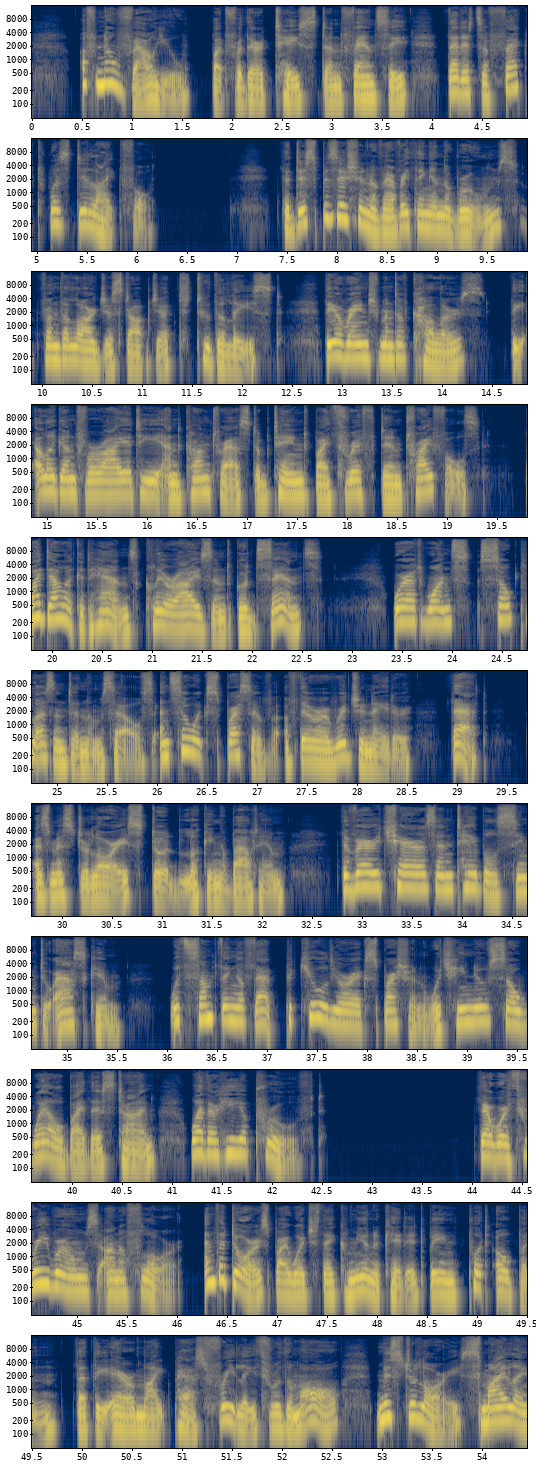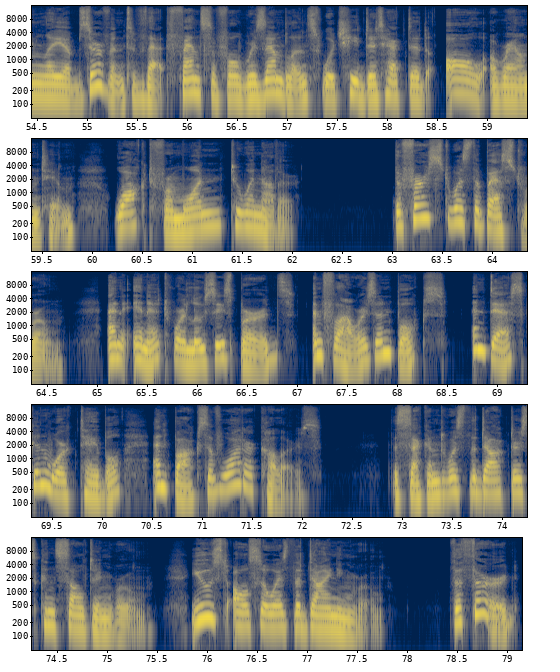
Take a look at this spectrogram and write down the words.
of no value but for their taste and fancy, that its effect was delightful. The disposition of everything in the rooms, from the largest object to the least, the arrangement of colors, the elegant variety and contrast obtained by thrift in trifles, by delicate hands, clear eyes, and good sense, were at once so pleasant in themselves and so expressive of their originator that, as Mr. Lorry stood looking about him, the very chairs and tables seemed to ask him, with something of that peculiar expression which he knew so well by this time, whether he approved. There were three rooms on a floor, and the doors by which they communicated being put open that the air might pass freely through them all, Mr. Lorry, smilingly observant of that fanciful resemblance which he detected all around him, walked from one to another. The first was the best room, and in it were Lucy's birds, and flowers and books, and desk and work table, and box of watercolors. The second was the doctor's consulting room, used also as the dining room. The third,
